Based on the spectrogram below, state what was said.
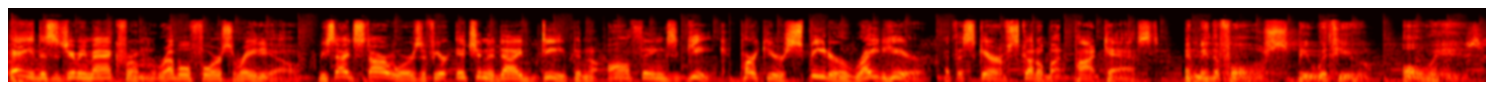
Hey, this is Jimmy Mack from Rebel Force Radio. Besides Star Wars, if you're itching to dive deep into all things geek, park your speeder right here at the Scarif Scuttlebutt podcast. And may the Force be with you always.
